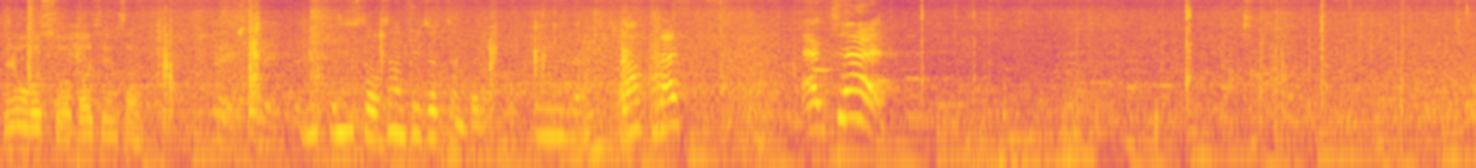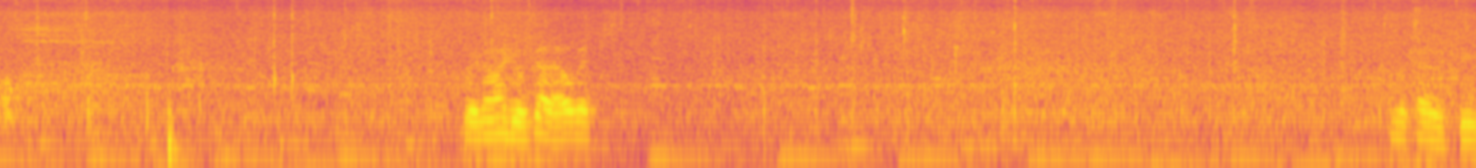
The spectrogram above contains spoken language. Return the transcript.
所以我我手包先上。你手上去就整个了。好，来，Action！对，让它留下来，OK。这个开始低。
